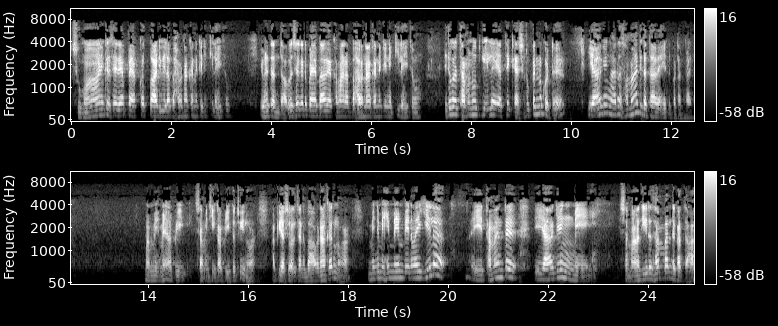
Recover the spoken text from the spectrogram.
සුමානික සැරයක් පැයක්වත් පාඩි වෙලා භාවනා කරන කෙනෙක් කියලා හිතමු. එහෙම නැත්නම් දවසකට පැය භාගයක් කමාරක් භාවනා කරන කෙනෙක් කියලා හිතමු. එතකොට තමනුත් ගිහිල්ලා යත් එක්ක ඇසුරු කරනකොට එයාගෙන් අර සමාධි කතාව ඇහෙන්න පටන් ගන්නවා. මම මෙහෙම අපි සමිතියක අපි එකතු වෙනවා. අපි අසවල් තන භාවනා කරනවා. මෙන්න මෙහෙම මෙහෙම වෙනවයි කියලා ඒ Tamanට එයාගෙන් මේ සමාධියට සම්බන්ධ කතා.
